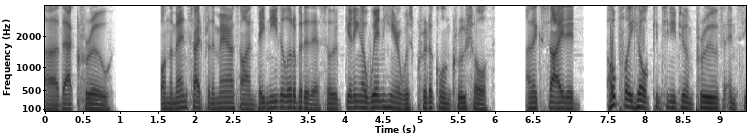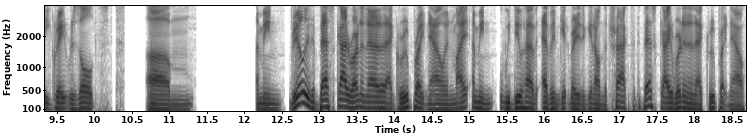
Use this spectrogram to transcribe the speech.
uh, that crew. On the men's side for the marathon, they need a little bit of this. So getting a win here was critical and crucial. I'm excited. Hopefully, he'll continue to improve and see great results. Um, I mean, really, the best guy running out of that group right now, and my, I mean, we do have Evan getting ready to get on the track, but the best guy running in that group right now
